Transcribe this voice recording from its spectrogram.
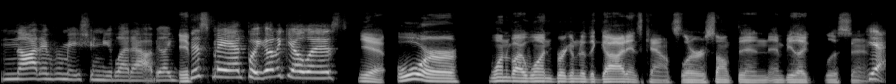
not information you let out. Be like, If- this man put you on a kill list. Yeah. Or one by one, bring him to the guidance counselor or something and be like, listen, Yeah.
